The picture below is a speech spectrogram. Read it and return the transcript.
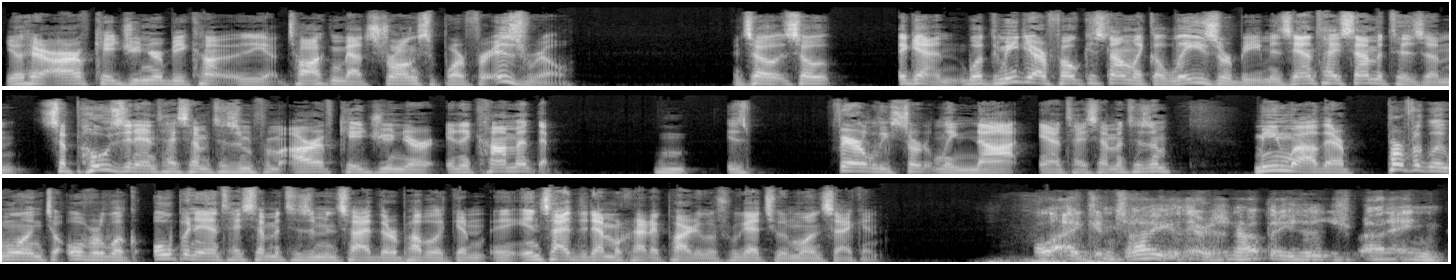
you'll hear RFK Jr. Become, you know, talking about strong support for Israel. And so so again, what the media are focused on, like a laser beam, is anti-Semitism, supposed anti-Semitism from RFK Jr. in a comment that is fairly certainly not anti-Semitism. Meanwhile, they're perfectly willing to overlook open anti-Semitism inside the Republican, inside the Democratic Party, which we'll get to in one second. Well, I can tell you there's nobody who's running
